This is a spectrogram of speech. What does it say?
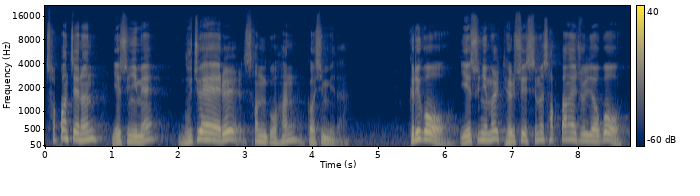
첫 번째는 예수님의 무죄를 선고한 것입니다. 그리고 예수님을 될 수 있으면 석방해 주려고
